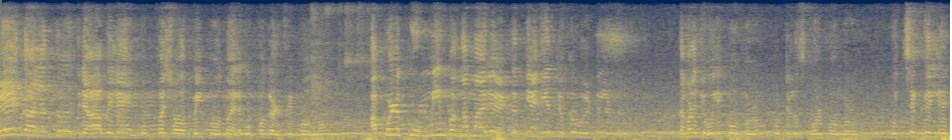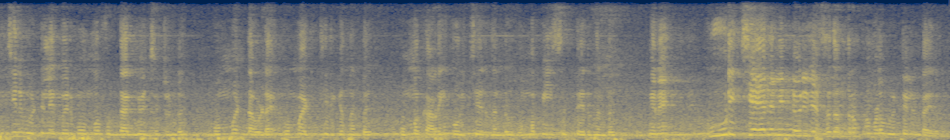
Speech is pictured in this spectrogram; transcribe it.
പഴയ കാലത്ത് രാവിലെ ഉപ്പ ഷോപ്പിൽ പോകുന്നു അല്ലെങ്കിൽ ഉപ്പ ഗൾഫിൽ പോകുന്നു. അപ്പോഴൊക്കെ ഉമ്മയും പെങ്ങന്മാരും എട്ടത്തി അനിയത്തിയൊക്കെ വീട്ടിലുണ്ട്. നമ്മൾ ജോലിക്ക് പോകുമ്പോഴും കുട്ടികൾ സ്കൂളിൽ പോകുമ്പോഴും ഉച്ചയ്ക്ക് ലഞ്ചിന് വീട്ടിലേക്ക് വരുമ്പോൾ ഉമ്മ ഫുഡാക്കി വെച്ചിട്ടുണ്ട്. ഉമ്മ ഉണ്ട് അവിടെ ഉമ്മ അടിച്ചിരിക്കുന്നുണ്ട്. ഉമ്മ കറി പൊളിച്ചു തരുന്നുണ്ട് ഉമ്മ പീസ് ഇട്ട് തരുന്നുണ്ട്. ഇങ്ങനെ കൂടിച്ചേരലിന്റെ ഒരു രസതന്ത്രം നമ്മളെ വീട്ടിലുണ്ടായിരുന്നു.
